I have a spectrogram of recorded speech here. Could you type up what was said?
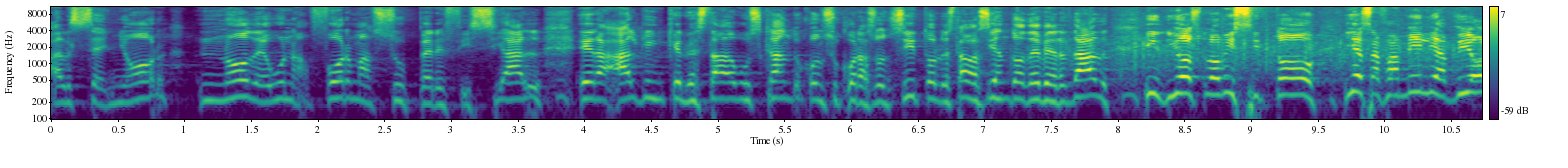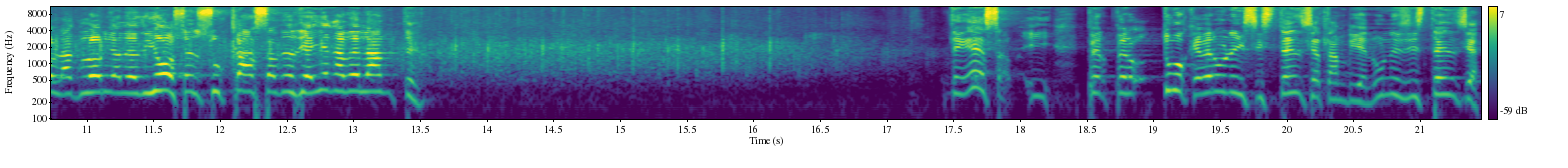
al Señor no de una forma superficial. Era alguien que lo estaba buscando con su corazoncito, lo estaba haciendo de verdad. Y Dios lo visitó. Y esa familia vio la gloria de Dios en su casa desde ahí en adelante. Esa, pero, tuvo que haber una insistencia también, una insistencia.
